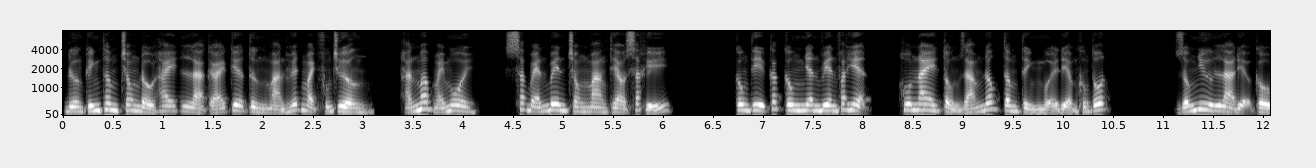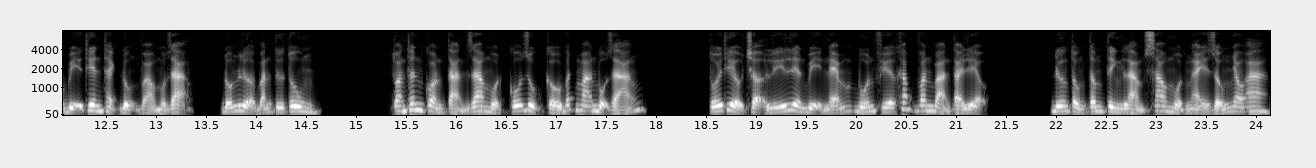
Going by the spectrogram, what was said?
Đường kính thâm trong đầu hay là cái kia từng màn huyết mạch phung trường, hắn mấp máy môi, sắc bén bên trong mang theo sát khí. Công ty các công nhân viên phát hiện, hôm nay tổng giám đốc tâm tình 10 điểm không tốt. Giống như là địa cầu bị thiên thạch đụng vào một dạng, đốm lửa bắn tứ tung. Toàn thân còn tản ra một cỗ dục cầu bất mãn bộ dáng. Tối thiểu trợ lý liền bị ném bốn phía khắp văn bản tài liệu. Đường tổng tâm tình làm sao một ngày giống nhau a?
